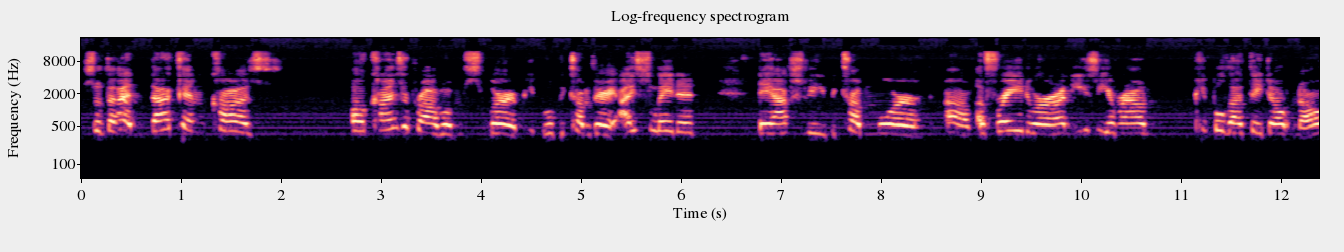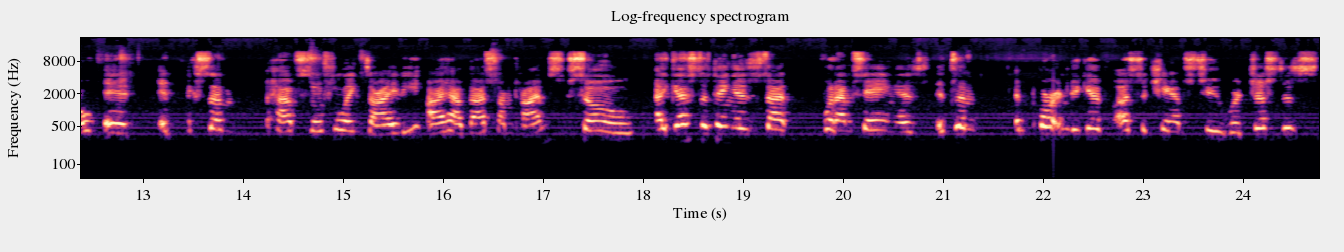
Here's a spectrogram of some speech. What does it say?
So that that can cause all kinds of problems where people become very isolated. They actually become more um, afraid or uneasy around people that they don't know. It it makes them have social anxiety. I have that sometimes. So I guess the thing is that what I'm saying is it's im- important to give us a chance to. We're just as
